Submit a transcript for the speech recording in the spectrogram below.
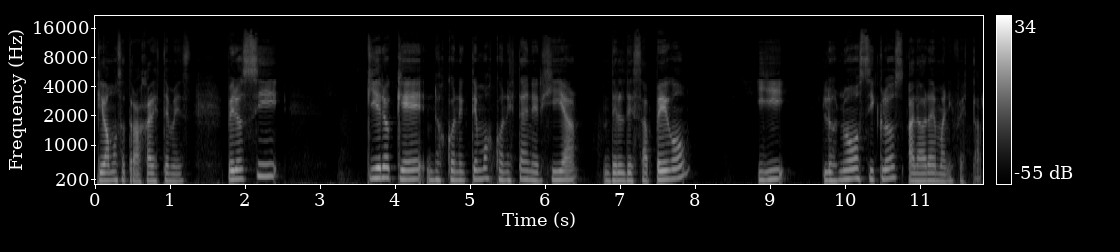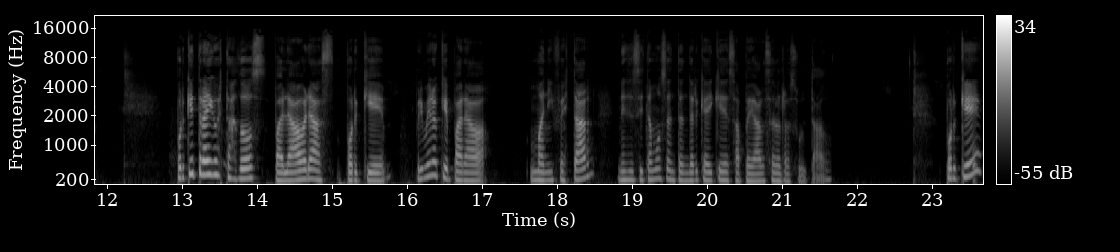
qué vamos a trabajar este mes. Pero sí quiero que nos conectemos con esta energía del desapego y los nuevos ciclos a la hora de manifestar. ¿Por qué traigo estas dos palabras? Porque primero que para manifestar necesitamos entender que hay que desapegarse del resultado. ¿Por qué?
